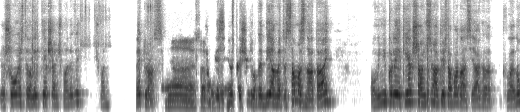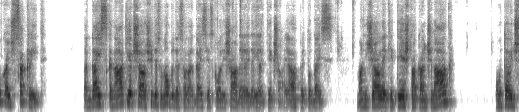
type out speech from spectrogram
jo šo es tev likt iekšā, viņš man, nedzi, viņš man neturās. Jā, es saprotu. Es justēju šito te diametra samazinātāju, un viņu, ka liek iekšā, viņš sanāk tieši tāpatās, jā, ka, lai, nu, ka viņš sakrīt. Tā gaisa, ka nāk iekšā, šitas un nobudēt savādāk gaisies, ko arī šādai veidai ielikt iekšā, jā, pret to gaisu. Man viņš jāliek ir tieši tā, kā viņš nāk, un tad viņš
